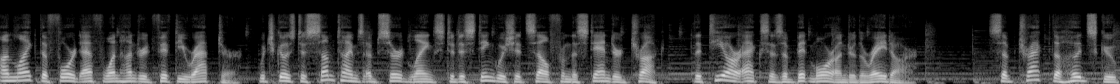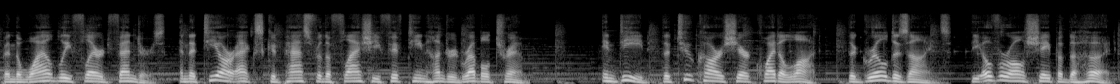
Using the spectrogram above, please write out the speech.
Unlike the Ford F-150 Raptor, which goes to sometimes absurd lengths to distinguish itself from the standard truck, the TRX is a bit more under the radar. Subtract the hood scoop and the wildly flared fenders, and the TRX could pass for the flashy 1500 Rebel trim. Indeed, the two cars share quite a lot, the grille designs, the overall shape of the hood,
